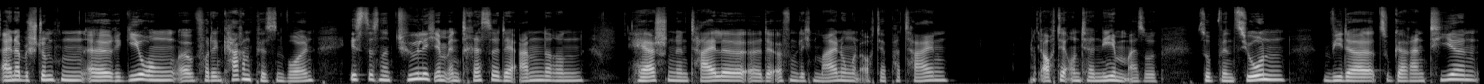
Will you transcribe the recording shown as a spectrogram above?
einer bestimmten äh, Regierung äh, vor den Karren pissen wollen, ist es natürlich im Interesse der anderen herrschenden Teile äh, der öffentlichen Meinung und auch der Parteien, auch der Unternehmen, also Subventionen wieder zu garantieren,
